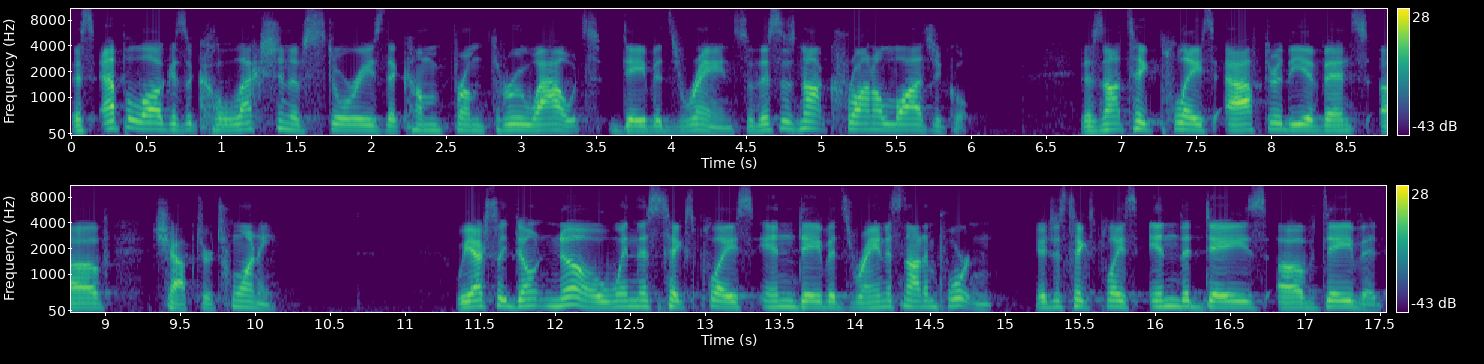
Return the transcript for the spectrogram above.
This epilogue is a collection of stories that come from throughout David's reign. So this is not chronological. It does not take place after the events of chapter 20. We actually don't know when this takes place in David's reign. It's not important. It just takes place in the days of David.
